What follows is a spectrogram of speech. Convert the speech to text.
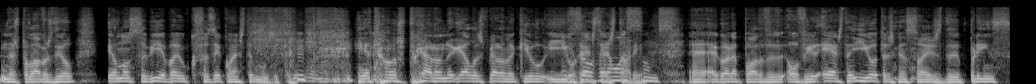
nas palavras dele, ele não sabia bem o que fazer com esta música. então eles pegaram, na, elas pegaram naquilo e, E o resto é história. Eh, agora pode ouvir esta e outras canções de Prince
